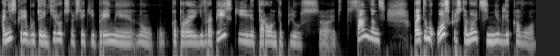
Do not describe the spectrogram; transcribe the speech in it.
они скорее будут ориентироваться на всякие премии, ну, которые европейские или Торонто плюс этот Санденс. Поэтому Оскар становится ни для кого.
